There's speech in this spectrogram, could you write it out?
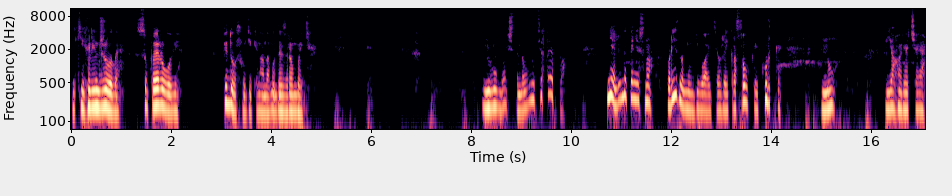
які грінжоли суперові. Підошву тільки треба буде зробити. Ну, бачите, на вулиці тепло. Ні, люди, звісно, по-різному вдіваються вже і кросовки, і куртки. Ну, я гаряча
